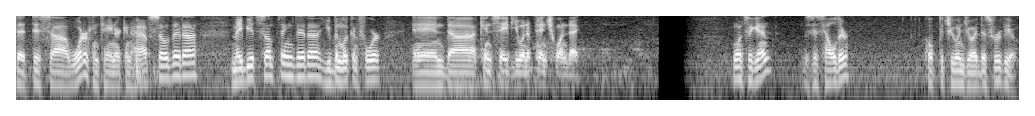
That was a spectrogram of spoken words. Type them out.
that this water container can have so that maybe it's something that you've been looking for and can save you in a pinch one day. Once again, this is Helder Hope that you enjoyed this review.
